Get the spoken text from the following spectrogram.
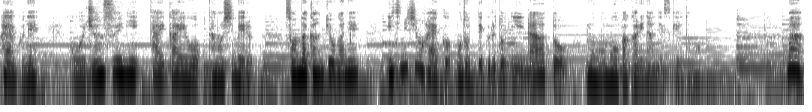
早くねこう純粋に大会を楽しめるそんな環境がね一日も早く戻ってくるといいなともう思うばかりなんですけれども。まあ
